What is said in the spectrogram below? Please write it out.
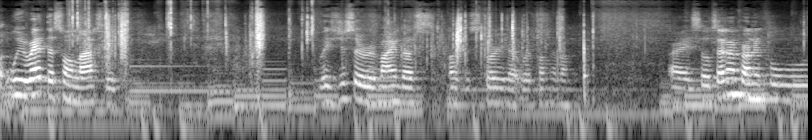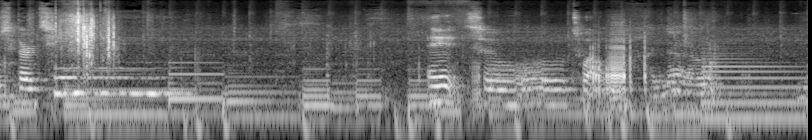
we read this one last week. It's just to remind us of the story that we're talking about. All right, so Second Chronicles 13, 8 to 12. And now you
